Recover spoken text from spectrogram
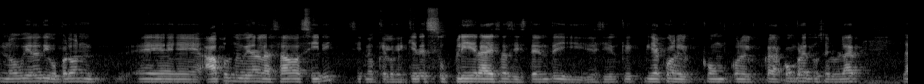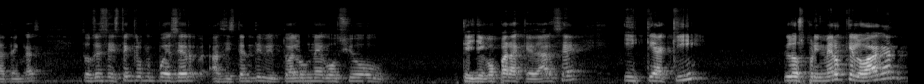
no hubiera, digo, perdón, eh, Apple no hubiera lanzado a Siri, sino que lo que quiere es suplir a ese asistente y decir que ya con, el, con, el, la compra de tu celular la tengas. Entonces, este creo que puede ser asistente virtual, un negocio que llegó para quedarse y que aquí los primeros que lo hagan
